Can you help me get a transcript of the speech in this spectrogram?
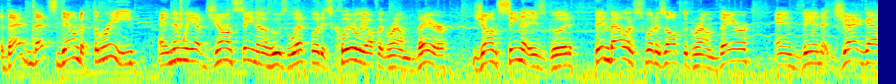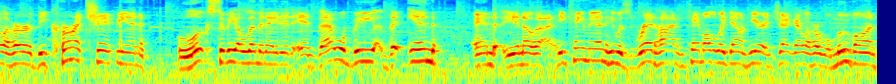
that that's down to three. And then we have John Cena, whose left foot is clearly off the ground there. John Cena is good. Finn Balor's foot is off the ground there. And then Jack Gallagher, the current champion, looks to be eliminated. And that will be the end and, you know, uh, he came in, he was red hot, he came all the way down here, and Jack Gallagher will move on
